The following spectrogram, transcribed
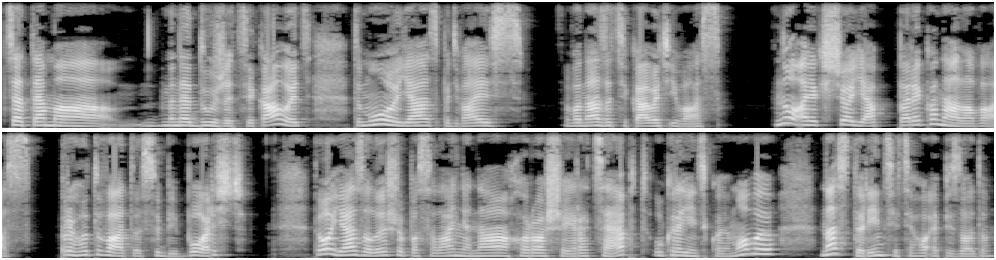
Ця тема мене дуже цікавить, тому я сподіваюся, вона зацікавить і вас. Ну, а якщо я переконала вас приготувати собі борщ, то я залишу посилання на хороший рецепт українською мовою на сторінці цього епізоду.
